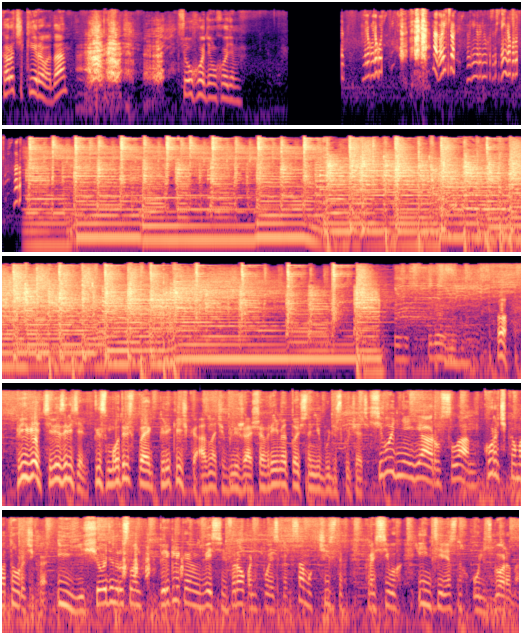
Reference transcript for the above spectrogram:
Короче, Кирова, да? Все, уходим, уходим. О, привет, телезритель! Ты смотришь проект «Перекличка», а значит в ближайшее время точно не будешь скучать. Сегодня я, Руслан, Корочка-моторочка и еще один Руслан перекликаем весь Симферополь в поисках самых чистых, красивых и интересных улиц города.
